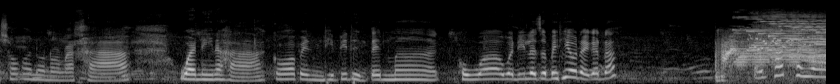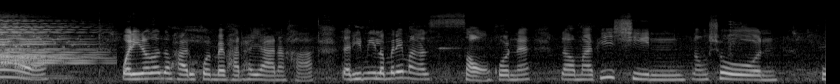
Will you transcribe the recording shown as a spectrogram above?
กลับมาพบกับช่องอนนท์นะคะ วันนี้นะคะก็เป็นทริปที่ตื่นเต้นมาก เพราะว่าวันนี้เราจะไปเที่ยวไหนกันนะไปพัทยา วันนี้เราต้องจะพาทุกคนไปพัทยานะคะ แต่ทริปนี้เราไม่ได้มากันสองคนนะ เรามาพี่ชินน้องโชนครู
